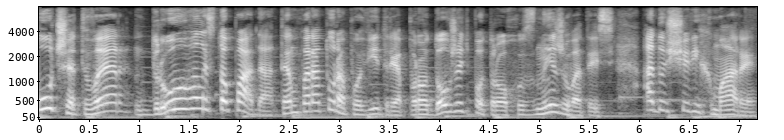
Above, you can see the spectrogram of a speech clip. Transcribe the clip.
У четвер, 2 листопада, температура повітря продовжить потроху знижуватись, а дощові хмари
